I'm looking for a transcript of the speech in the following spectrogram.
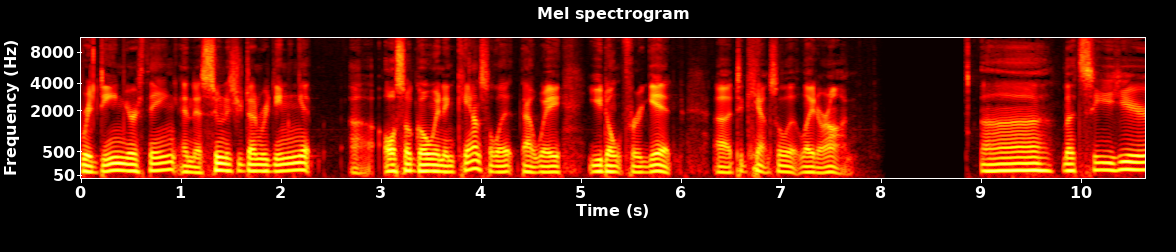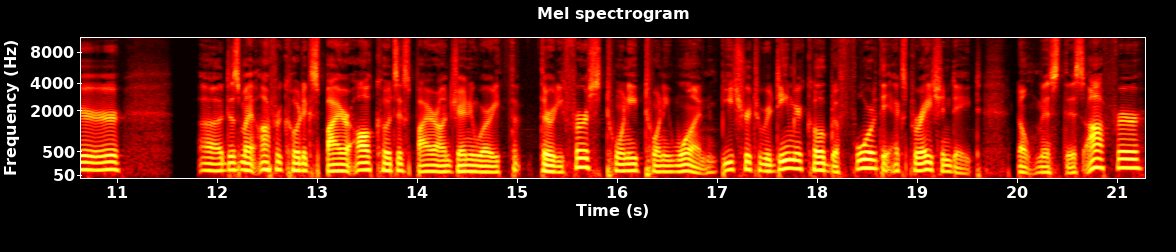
redeem your thing, and as soon as you're done redeeming it, uh, also go in and cancel it. That way, you don't forget uh, to cancel it later on. Uh, let's see here. Uh, does my offer code expire? All codes expire on January 31st, 2021. Be sure to redeem your code before the expiration date. Don't miss this offer.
